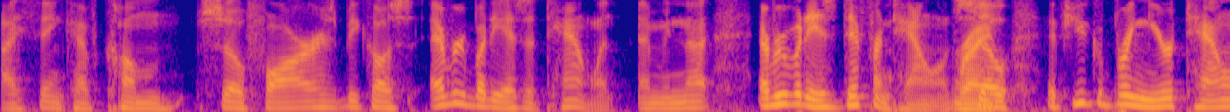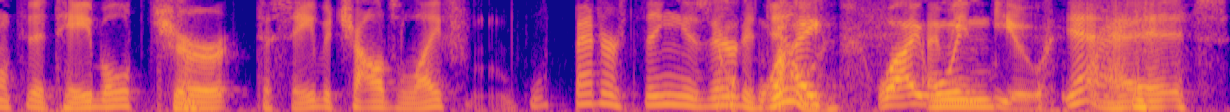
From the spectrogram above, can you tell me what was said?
I think, have come so far is because everybody has a talent. I mean, not everybody has different talents. Right. So if you could bring your talent to the table Sure. for to save a child's life, what better thing is there to do? Why- why I wouldn't mean, you? Yeah, it's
